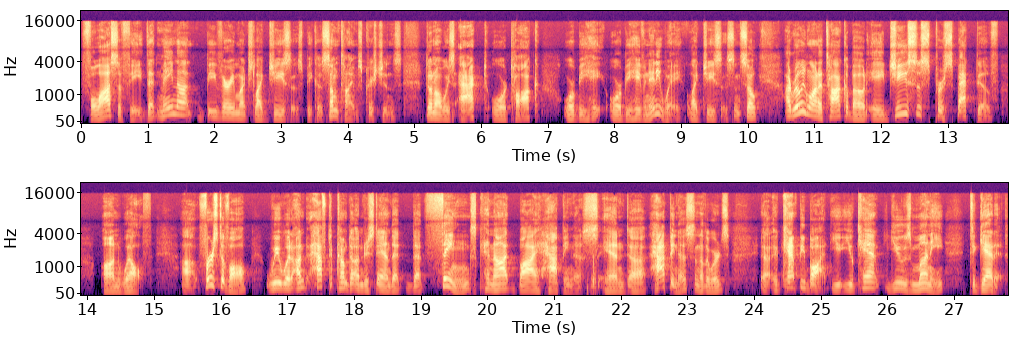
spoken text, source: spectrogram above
philosophy that may not be very much like Jesus because sometimes Christians don't always act or talk or behave, or behave in any way like Jesus. And so I really want to talk about a Jesus perspective on wealth. Uh, first of all, we would un- have to come to understand that, that things cannot buy happiness. And uh, happiness, in other words, uh, it can't be bought. You, you can't use money to get it.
